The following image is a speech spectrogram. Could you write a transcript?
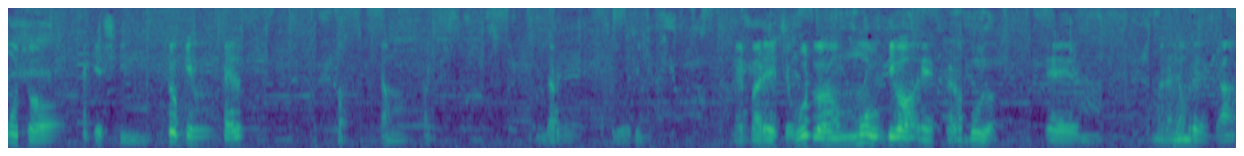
mucho que si creo que es el el me parece. Burgos es un muy, digo, eh, perdón, Burgos. Eh, ¿Cómo era el nombre? Ah,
